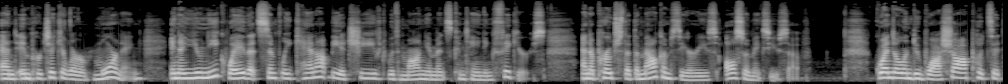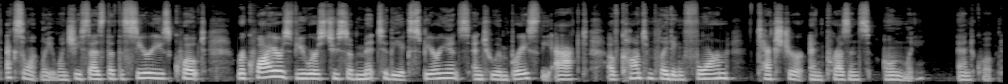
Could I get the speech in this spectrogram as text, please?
and in particular mourning, in a unique way that simply cannot be achieved with monuments containing figures, an approach that the Malcolm series also makes use of. Gwendolyn Dubois Shaw puts it excellently when she says that the series, quote, requires viewers to submit to the experience and to embrace the act of contemplating form, texture, and presence only, end quote.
